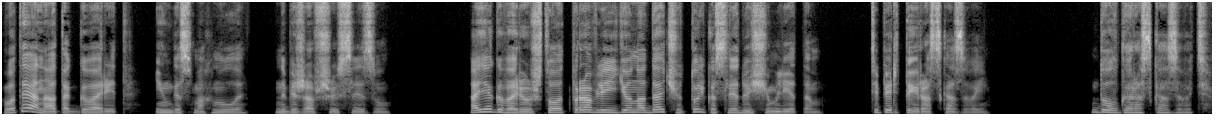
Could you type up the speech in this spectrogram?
Вот и она так говорит. Инга смахнула набежавшую слезу. А я говорю, что отправлю ее на дачу только следующим летом. Теперь ты рассказывай. Долго рассказывать.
